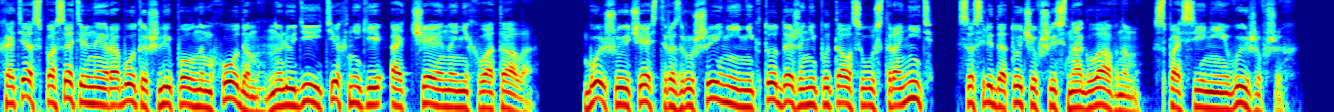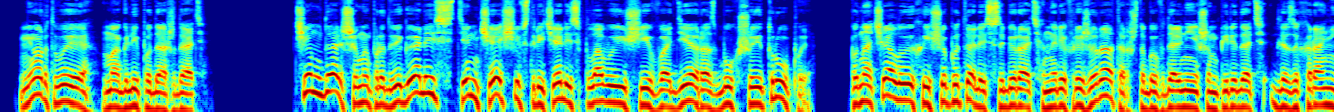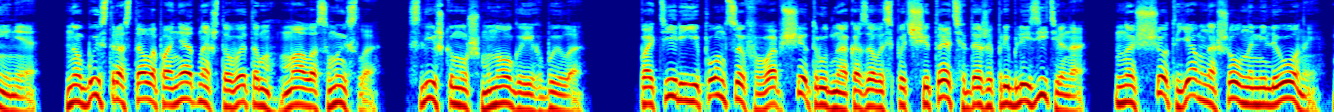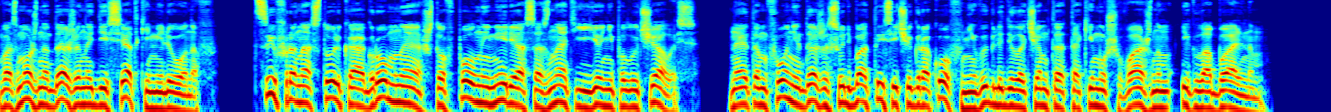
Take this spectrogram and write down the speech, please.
Хотя спасательные работы шли полным ходом, но людей и техники отчаянно не хватало. Большую часть разрушений никто даже не пытался устранить, сосредоточившись на главном – спасении выживших. Мертвые могли подождать. Чем дальше мы продвигались, тем чаще встречались плавающие в воде разбухшие трупы. Поначалу их еще пытались собирать на рефрижератор, чтобы в дальнейшем передать для захоронения, но быстро стало понятно, что в этом мало смысла. Слишком уж много их было. Потери японцев вообще трудно оказалось подсчитать даже приблизительно, но счет явно шел на миллионы, возможно даже на десятки миллионов. Цифра настолько огромная, что в полной мере осознать ее не получалось. На этом фоне даже судьба тысяч игроков не выглядела чем-то таким уж важным и глобальным.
